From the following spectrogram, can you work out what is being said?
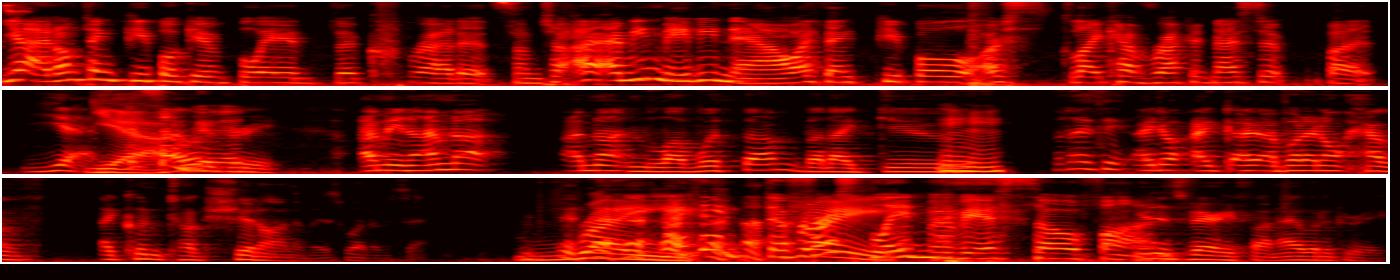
yeah, I don't think people give Blade the credit sometimes. I, I mean, maybe now I think people are like have recognized it, but Yes. Yeah. It's so I would good. agree. I mean, I'm not I'm not in love with them, but I do Mm-hmm. but I think I don't I, I but I don't have I couldn't talk shit on him is what I'm saying. right. I think the first Right. Blade movie is so fun. It is very fun. I would agree.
